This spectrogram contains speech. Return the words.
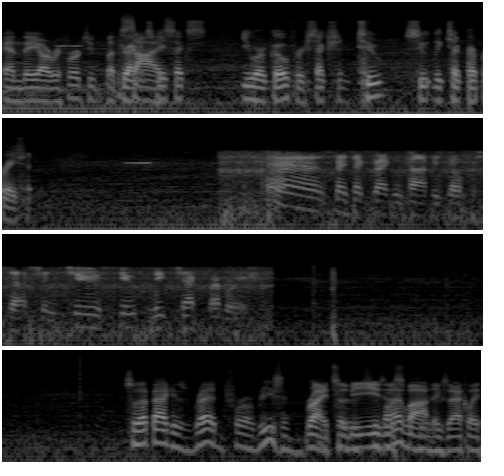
and they are referred to by the Dragon size. SpaceX, you are go for section two, suit leak check preparation. And SpaceX Dragon copies go for section two, suit leak check preparation. So that bag is red for a reason. Right, so it'd be easy to spot, gear. exactly.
